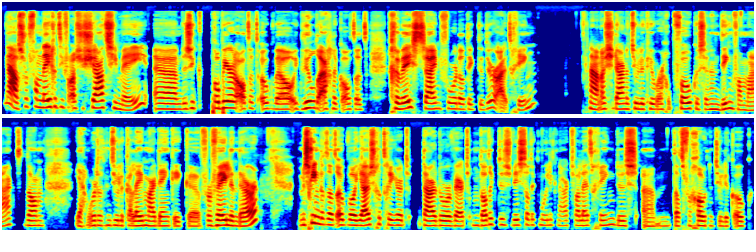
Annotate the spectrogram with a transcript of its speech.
ja, een soort van negatieve associatie mee. Uh, dus ik probeerde altijd ook wel, ik wilde eigenlijk altijd geweest zijn voordat ik de deur uitging. Nou, en als je daar natuurlijk heel erg op focust en een ding van maakt, dan ja, wordt het natuurlijk alleen maar, denk ik, uh, vervelender. Misschien dat dat ook wel juist getriggerd daardoor werd, omdat ik dus wist dat ik moeilijk naar het toilet ging. Dus um, dat vergroot natuurlijk ook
